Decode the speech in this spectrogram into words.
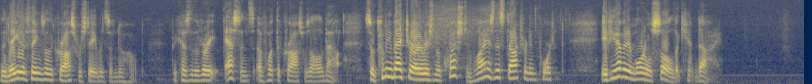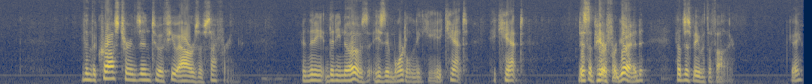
The negative things on the cross were statements of no hope because of the very essence of what the cross was all about. So coming back to our original question, why is this doctrine important? If you have an immortal soul that can't die, then the cross turns into a few hours of suffering. And then he, then he knows that he's immortal and he, he, can't, he can't disappear for good. He'll just be with the Father. Okay?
